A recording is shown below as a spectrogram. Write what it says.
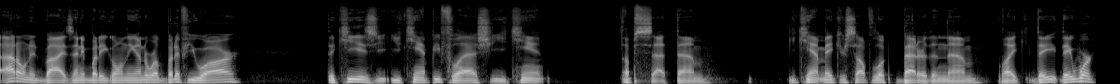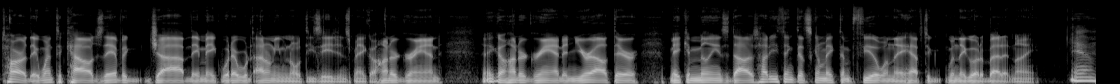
I don't advise anybody go in the underworld, but if you are, the key is you, you can't be flashy, you can't upset them. You can't make yourself look better than them. Like they they worked hard. They went to college. They have a job. They make whatever. I don't even know what these agents make. A hundred grand. They make a hundred grand, and you're out there making millions of dollars. How do you think that's going to make them feel when they have to when they go to bed at night? Yeah,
